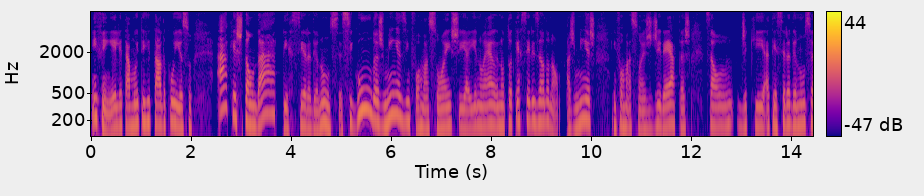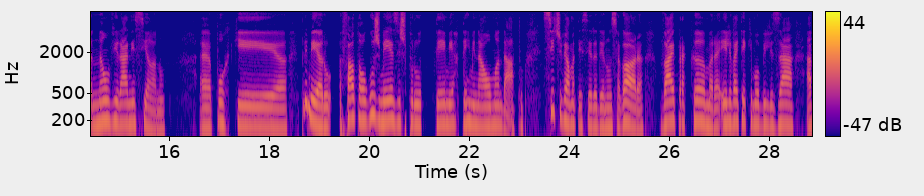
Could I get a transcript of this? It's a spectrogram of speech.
enfim, ele está muito irritado com isso. A questão da terceira denúncia, segundo as minhas informações, e aí não é, eu não estou terceirizando não, as minhas informações diretas são de que a terceira denúncia não virá nesse ano. É, porque, primeiro, faltam alguns meses para o Temer terminar o mandato. Se tiver uma terceira denúncia agora, vai para a Câmara, ele vai ter que mobilizar a,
